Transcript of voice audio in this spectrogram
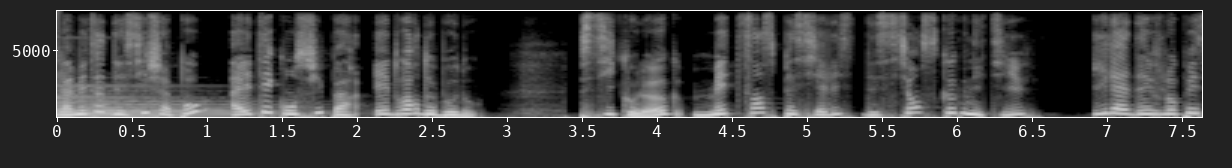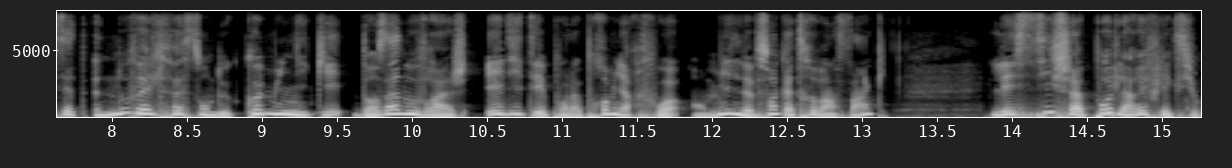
La méthode des six chapeaux a été conçue par Édouard de Bonneau. Psychologue, médecin spécialiste des sciences cognitives, il a développé cette nouvelle façon de communiquer dans un ouvrage édité pour la première fois en 1985, Les six chapeaux de la réflexion.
